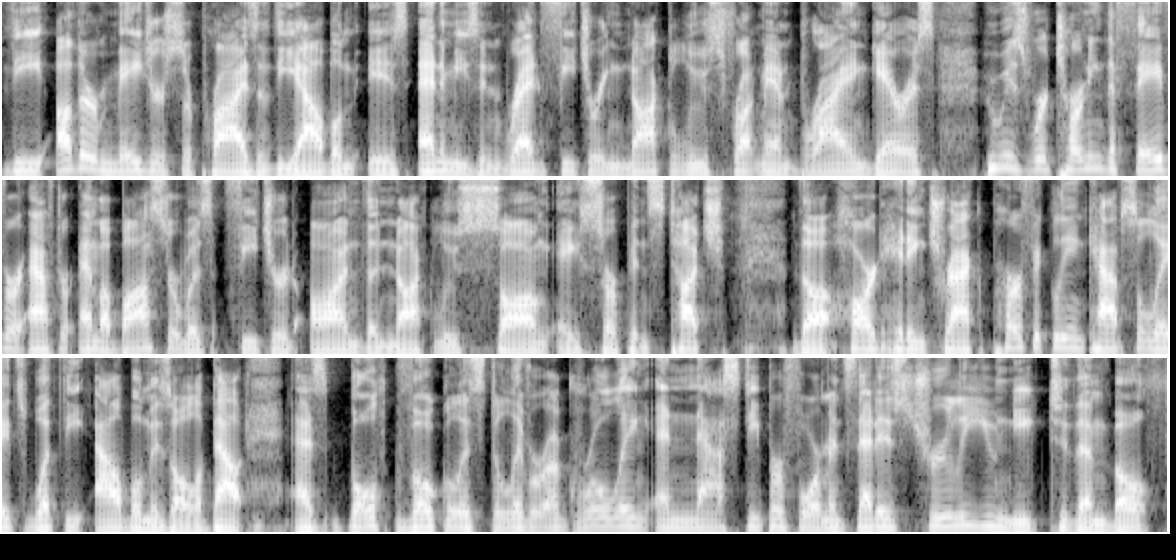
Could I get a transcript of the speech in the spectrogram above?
The other major surprise of the album is Enemies in Red featuring Knocked Loose frontman Bryan Garris, who is returning the favor after Emma Boster was featured on the Knocked Loose song A Serpent's Touch. The hard hitting track perfectly encapsulates what the album is all about, as both vocalists deliver a grueling and nasty performance that is truly unique to them both.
